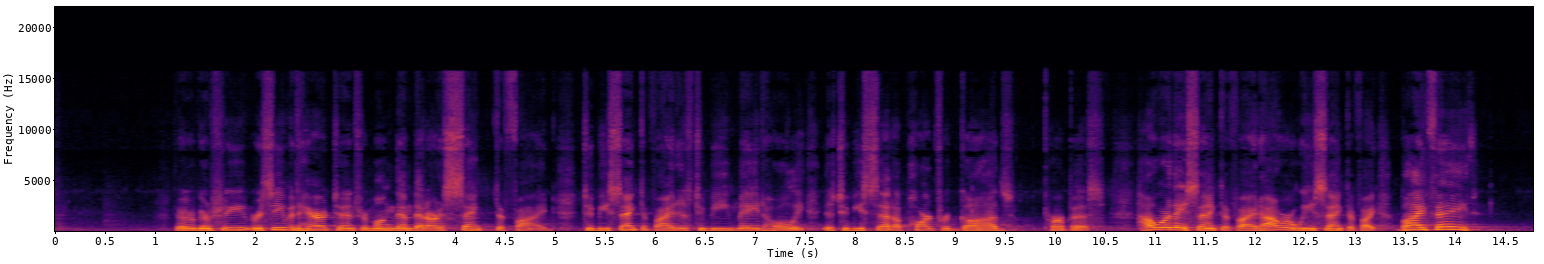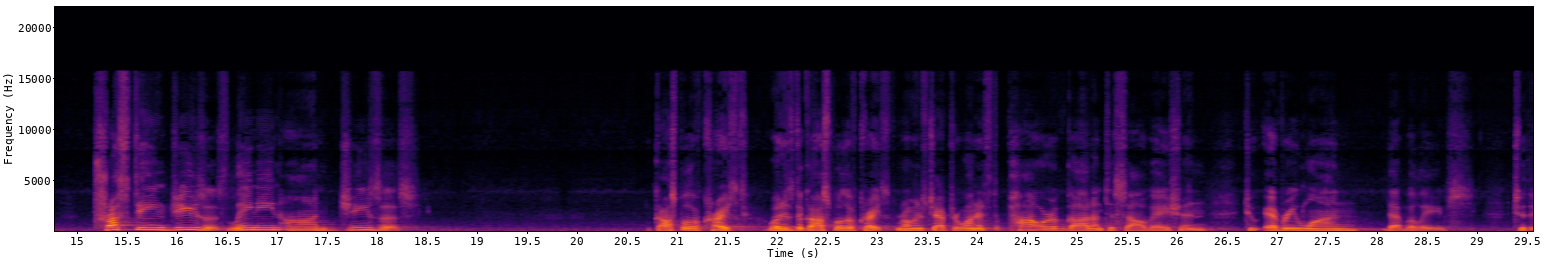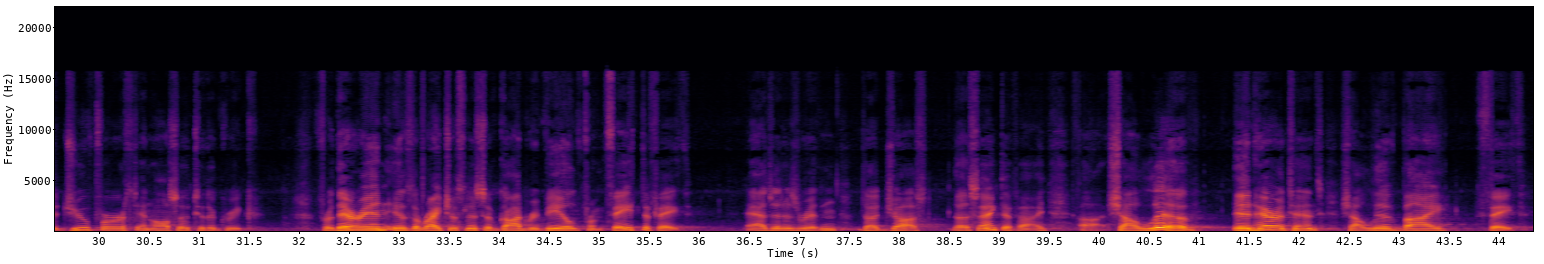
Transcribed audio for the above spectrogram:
They're going to receive inheritance from among them that are sanctified. To be sanctified is to be made holy, is to be set apart for God's purpose. How are they sanctified? How are we sanctified? By faith, trusting Jesus, leaning on Jesus. Gospel of Christ. What is the gospel of Christ? Romans chapter 1 it's the power of God unto salvation to everyone that believes, to the Jew first and also to the Greek. For therein is the righteousness of God revealed from faith to faith. As it is written, the just, the sanctified, uh, shall live, inheritance, shall live by faith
